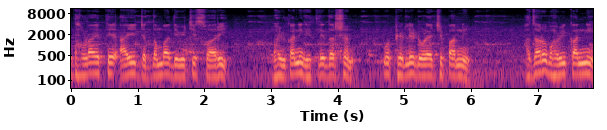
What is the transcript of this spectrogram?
धावडा येथे आई जगदंबा देवीची स्वारी भाविकांनी घेतले दर्शन व फेडले डोळ्याची पारणी. हजारो भाविकांनी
